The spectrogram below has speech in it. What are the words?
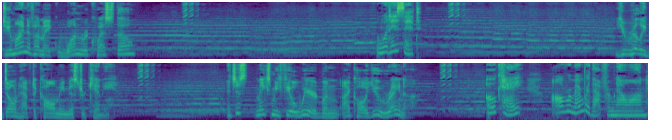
Do you mind if I make one request, though? What is it? You really don't have to call me Mr. Kenny. It just makes me feel weird when I call you Rena. Okay, I'll remember that from now on.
